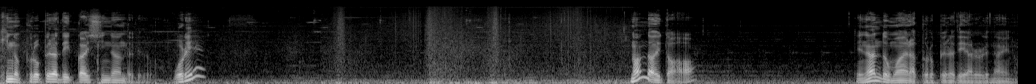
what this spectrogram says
昨日プロペラで一回死んだんだけど。俺？なんで開いた？でなんでお前らプロペラでやられないの？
